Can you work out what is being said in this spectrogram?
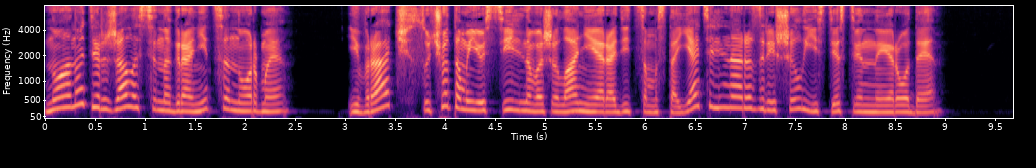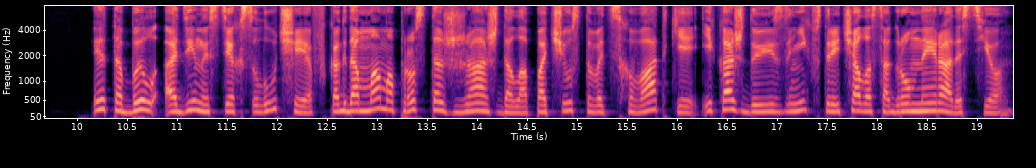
Но оно держалось на границе нормы, и врач, с учетом ее сильного желания родить самостоятельно, разрешил естественные роды. Это был один из тех случаев, когда мама просто жаждала почувствовать схватки и каждую из них встречала с огромной радостью.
